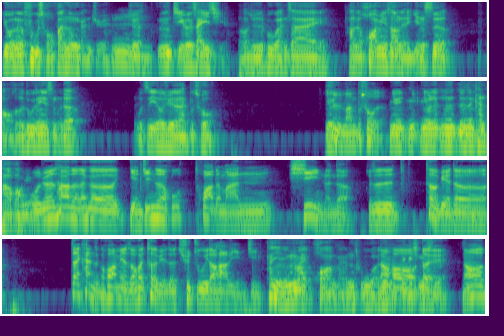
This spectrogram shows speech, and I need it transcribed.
又有那个复仇番那种感觉，嗯就能结合在一起。然后就是不管在它的画面上的颜色、饱和度这些什么的，我自己都觉得还不错。有是蛮不错的。你有你你有认认认真看他的画面？我觉得他的那个眼睛真的画画的蛮吸引人的，就是特别的，在看整个画面的时候会特别的去注意到他的眼睛，他眼睛蛮画得蛮突兀啊，然后对，然后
